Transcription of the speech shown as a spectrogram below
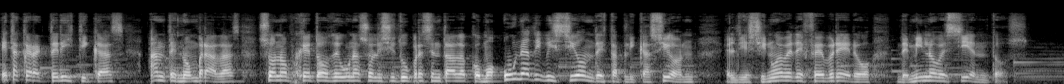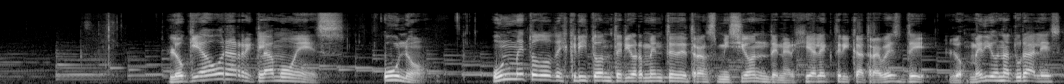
estas características antes nombradas son objetos de una solicitud presentada como una división de esta aplicación el 19 de febrero de 1900. Lo que ahora reclamo es 1 un método descrito anteriormente de transmisión de energía eléctrica a través de los medios naturales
